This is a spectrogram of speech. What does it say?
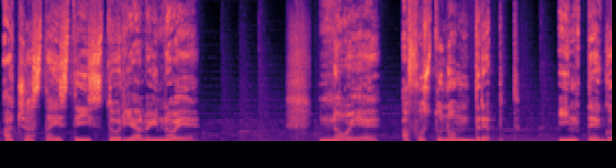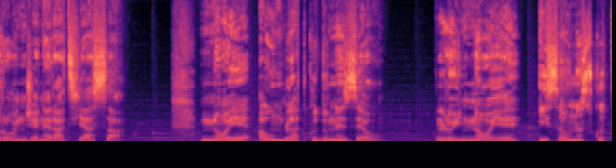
Aceasta este istoria lui Noe. Noe a fost un om drept, integru în generația sa. Noe a umblat cu Dumnezeu. Lui Noe i s-au născut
